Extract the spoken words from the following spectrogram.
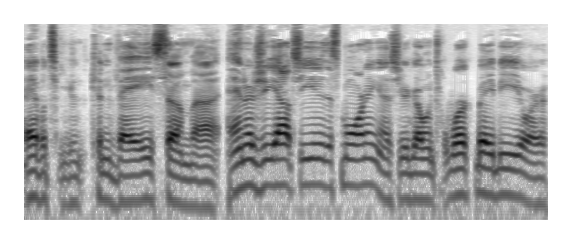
able to convey some uh, energy out to you this morning as you're going to work, maybe, or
